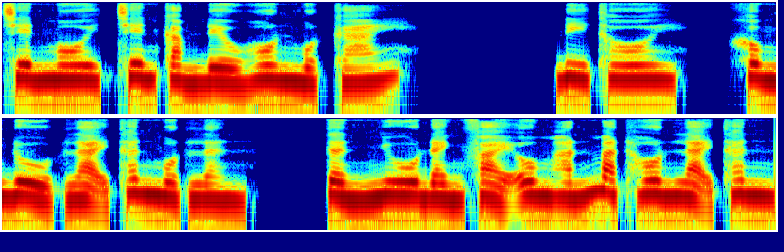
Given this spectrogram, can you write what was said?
trên môi, trên cằm đều hôn một cái. Đi thôi, không đủ lại thân một lần. Tần Nhu đành phải ôm hắn mặt hôn lại thân,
